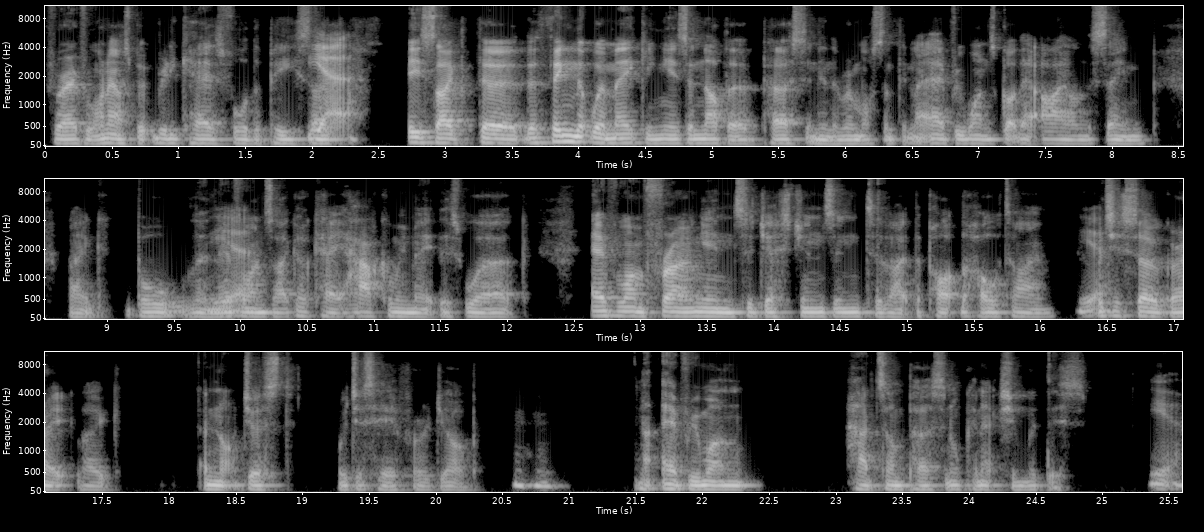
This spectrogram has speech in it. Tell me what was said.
for everyone else, but really cares for the piece. Like, yeah, it's like the the thing that we're making is another person in the room or something. Like everyone's got their eye on the same like ball, and Yeah. everyone's like, okay, how can we make this work? Everyone throwing in suggestions into like the pot the whole time, yeah. which is so great. Like, and not just we're just here for a job. Mhm. Not everyone had some personal connection with this Yeah.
